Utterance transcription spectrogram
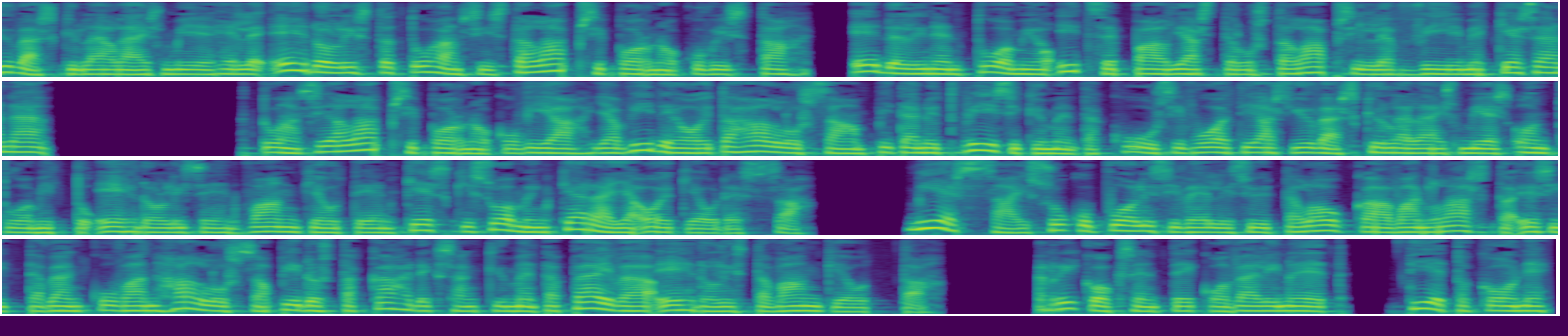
Jyväskyläläismiehelle ehdollista tuhansista lapsipornokuvista, edellinen tuomio itse paljastelusta lapsille viime kesänä. Tuhansia lapsipornokuvia ja videoita hallussaan pitänyt 56-vuotias Jyväskyläläismies on tuomittu ehdolliseen vankeuteen Keski-Suomen käräjäoikeudessa. Mies sai sukupuolisivellisyyttä loukkaavan lasta esittävän kuvan hallussa pidosta 80 päivää ehdollista vankeutta. Rikoksen tekovälineet, tietokone,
